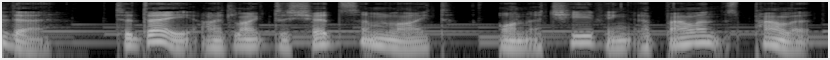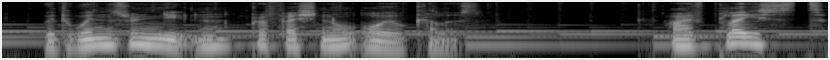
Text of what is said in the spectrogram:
there. Today I'd like to shed some light on achieving a balanced palette with Winsor & Newton professional oil colours. I've placed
